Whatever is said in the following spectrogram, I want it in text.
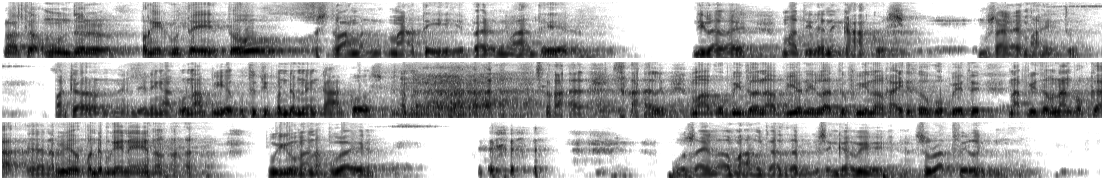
Rada mundur pengikutnya itu setelah mati, bareng mati. Dilalai matinya neng kakus. Musailimah itu. Padahal ini ngaku nabi ya kudu dipendem ning kakus. soal maku bidho nabiun illa tufina khaitu kubete. Nabi temenan kok gak? Ya, nabi pendem kene. buyung anak buaya Musailah ma'al kadzab iku sing gawe surat fil.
